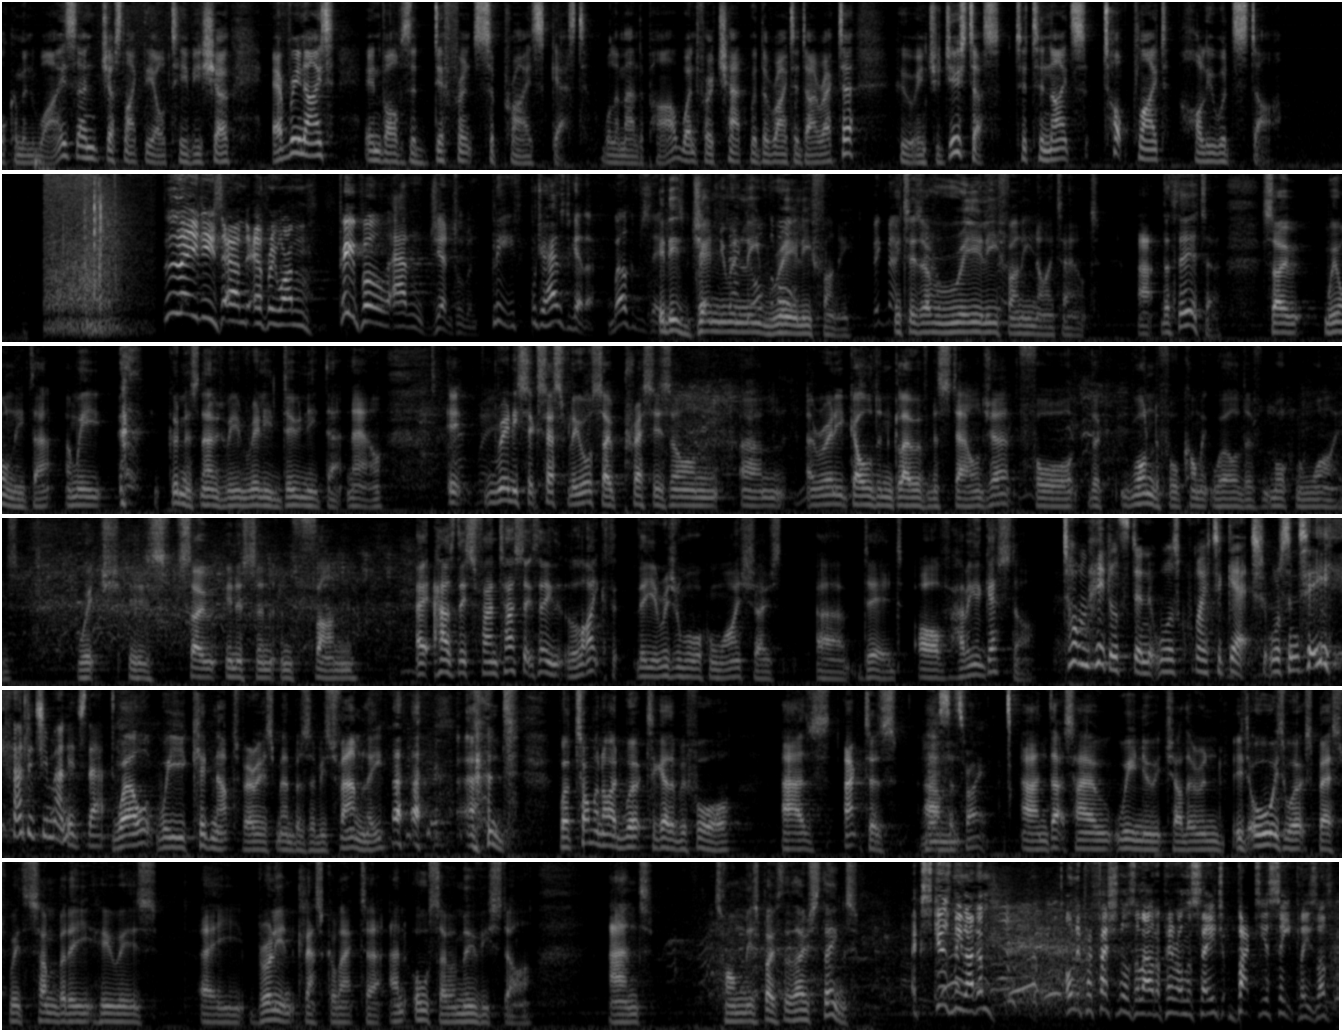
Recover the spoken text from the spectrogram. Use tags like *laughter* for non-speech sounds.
Morecambe and Wise, and just like the old TV show, every night involves a different surprise guest. Well, Amanda Parr went for a chat with the writer-director who introduced us to tonight's top-flight Hollywood star. Ladies and everyone, people and gentlemen, please put your hands together. Welcome to stage. It is genuinely really funny. It is a really funny night out at the theatre. So we all need that, and we, *laughs* goodness knows, we really do need that now. It really successfully also presses on um, a really golden glow of nostalgia for the wonderful comic world of Morecambe and Wise, which is so innocent and fun. It has this fantastic thing, like the original Morecambe and Wise shows uh, did, of having a guest star. Tom Hiddleston was quite a get, wasn't he? *laughs* How did you manage that? Well, we kidnapped various members of his family. *laughs* and, well, Tom and I had worked together before as actors. Yes, um, that's right. And that's how we knew each other. And it always works best with somebody who is a brilliant classical actor and also a movie star. And Tom is both of those things. Excuse me, madam. Only professionals allowed up here on the stage. Back to your seat, please, love.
